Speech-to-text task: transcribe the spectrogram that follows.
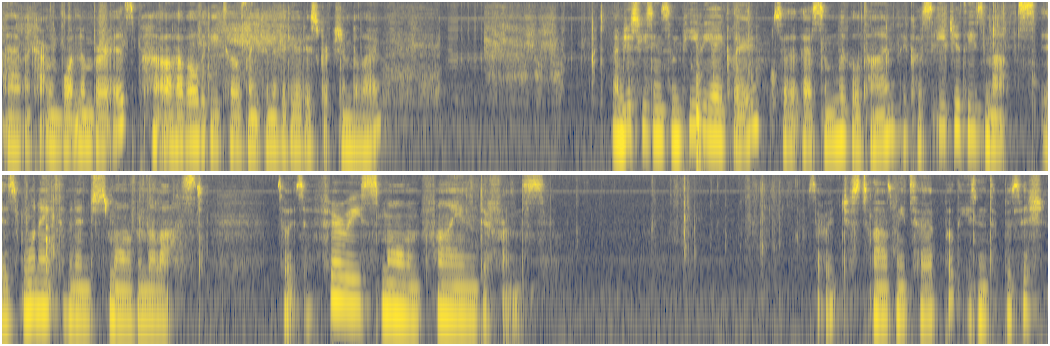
Um, I can't remember what number it is, but I'll have all the details linked in the video description below. I'm just using some PVA glue so that there's some wiggle time because each of these mats is 1 8th of an inch smaller than the last. So it's a very small and fine difference. So it just allows me to put these into position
